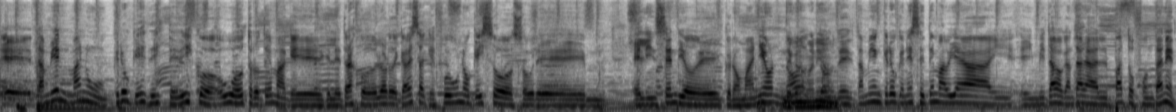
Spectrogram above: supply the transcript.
Eh, también Manu, creo que es de este disco, hubo otro tema que, que le trajo dolor de cabeza, que fue uno que hizo sobre mm, el incendio de Cromañón, De ¿no? Cromañón. donde también creo que en ese tema había eh, invitado a cantar al Pato Fontanet,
